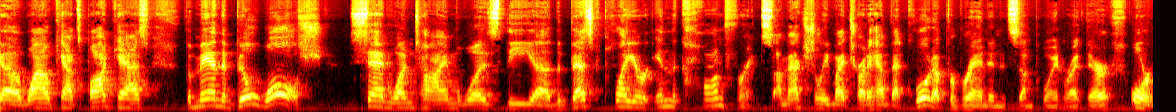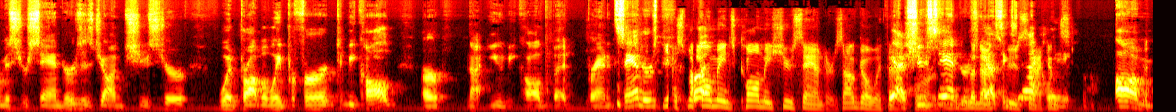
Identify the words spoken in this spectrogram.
uh, Wildcats podcast, the man that Bill Walsh said one time was the uh, the best player in the conference. I'm actually might try to have that quote up for Brandon at some point right there, or Mr. Sanders, as John Schuster would probably prefer to be called, or not you be called, but Brandon Sanders. yes, by but, all means, call me Shoe Sanders. I'll go with that. Yeah, Shoe Sanders. The yes, exactly. Um,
